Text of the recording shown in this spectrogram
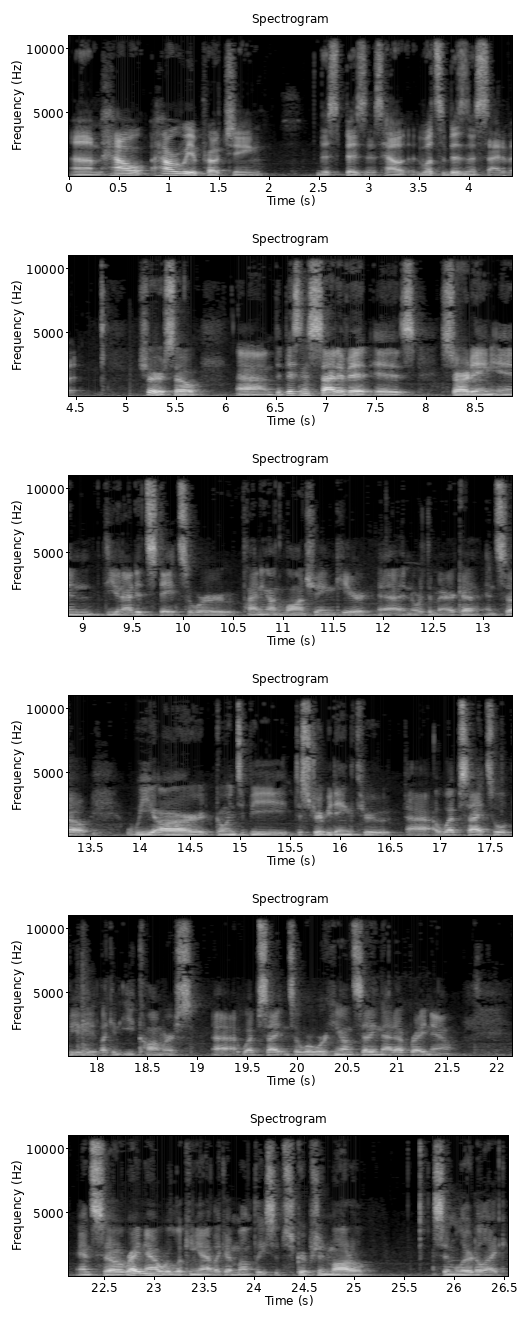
Um, how how are we approaching this business? How what's the business side of it? Sure. So um, the business side of it is starting in the United States. So we're planning on launching here uh, in North America, and so we are going to be distributing through uh, a website. So we'll be like an e-commerce uh, website, and so we're working on setting that up right now. And so right now we're looking at like a monthly subscription model, similar to like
